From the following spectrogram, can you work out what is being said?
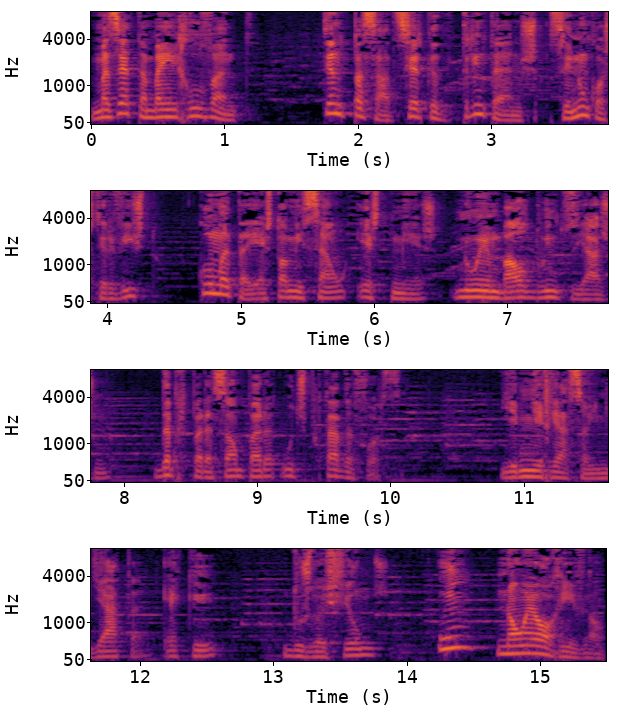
mas é também irrelevante. Tendo passado cerca de 30 anos sem nunca os ter visto, colmatei esta omissão este mês no embalo do entusiasmo da preparação para O Despertar da Força. E a minha reação imediata é que, dos dois filmes, um não é horrível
